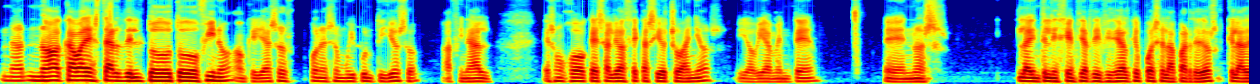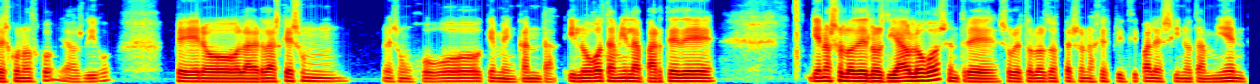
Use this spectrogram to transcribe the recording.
no, acaba de estar del todo, todo fino, aunque ya eso pone ser muy puntilloso. Al final es un juego que salió hace casi ocho años y obviamente eh, no es la inteligencia artificial que puede ser la parte 2, que la desconozco, ya os digo, pero la verdad es que es un, es un juego que me encanta. Y luego también la parte de, ya no solo de los diálogos entre sobre todo los dos personajes principales, sino también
